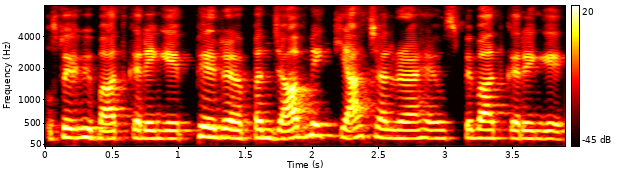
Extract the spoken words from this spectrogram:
اس پہ بھی بات کریں گے۔ پھر پنجاب میں کیا چل رہا ہے اس پہ بات کریں گے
